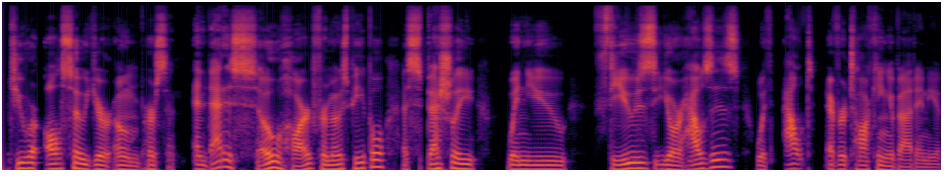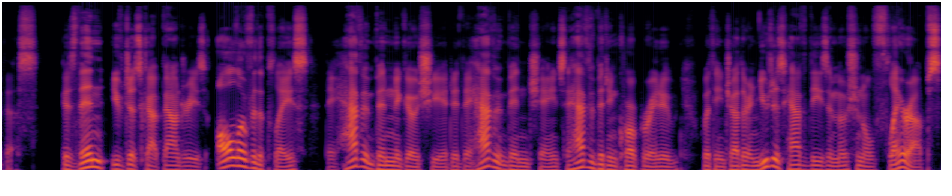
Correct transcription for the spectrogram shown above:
but you are also your own person. And that is so hard for most people especially when you fuse your houses without ever talking about any of this. Because then you've just got boundaries all over the place. They haven't been negotiated, they haven't been changed, they haven't been incorporated with each other, and you just have these emotional flare ups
